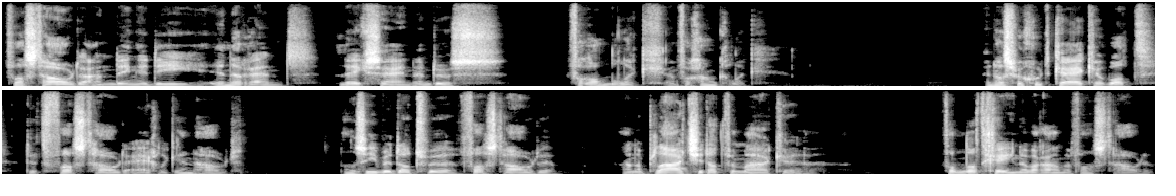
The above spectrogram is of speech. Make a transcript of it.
Vasthouden aan dingen die inherent leeg zijn en dus veranderlijk en vergankelijk. En als we goed kijken wat dit vasthouden eigenlijk inhoudt, dan zien we dat we vasthouden aan een plaatje dat we maken van datgene waaraan we vasthouden.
